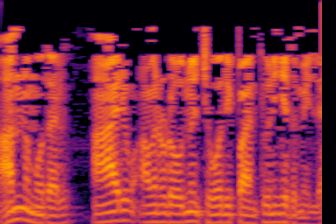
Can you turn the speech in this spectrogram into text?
അന്നു മുതൽ ആരും അവനോട് ഒന്നും ചോദിപ്പാൻ തുനിഞ്ഞതുമില്ല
